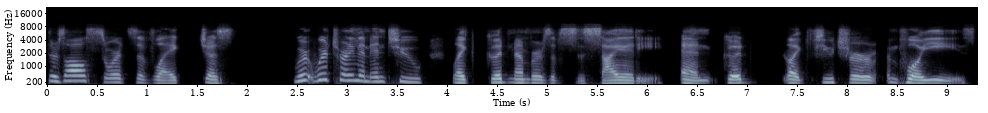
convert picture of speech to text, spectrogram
There's all sorts of like just we're we're turning them into like good members of society and good like future employees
